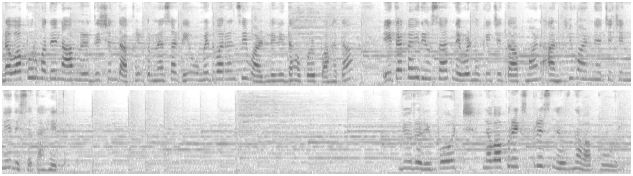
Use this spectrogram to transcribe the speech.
नवापूरमध्ये नामनिर्देशन दाखल करण्यासाठी उमेदवारांची वाढलेली धावपळ पाहता येत्या काही दिवसात निवडणुकीचे तापमान आणखी वाढण्याची चिन्हे दिसत आहेत. Bureau report Navapur express news Navapur.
